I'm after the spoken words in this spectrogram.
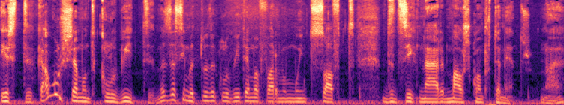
este que alguns chamam de clubite, mas acima de tudo a clubite é uma forma muito soft de designar maus comportamentos, não é?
